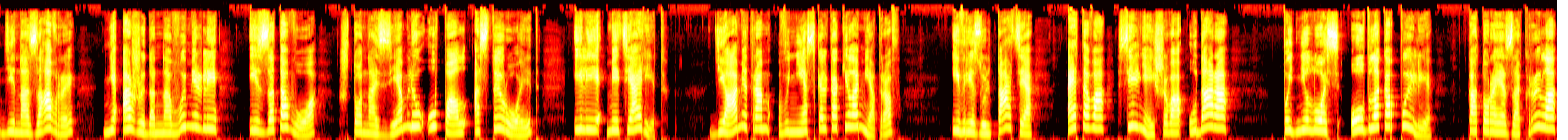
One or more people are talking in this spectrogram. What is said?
динозавры неожиданно вымерли из-за того, что на Землю упал астероид или метеорит диаметром в несколько километров, и в результате этого сильнейшего удара поднялось облако пыли, которое закрыло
